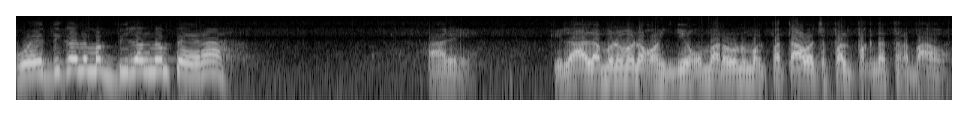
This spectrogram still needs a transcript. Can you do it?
pwede ka na magbilang ng pera. Hari, kilala mo naman ako, hindi ako marunong magpatawad sa palpak na trabaho.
